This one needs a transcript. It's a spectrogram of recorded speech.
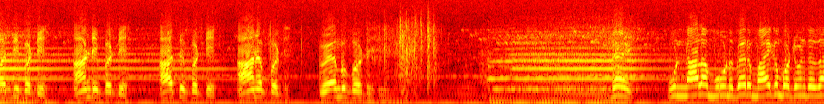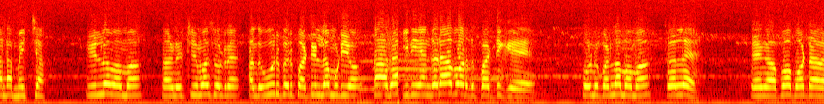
அத்திப்பட்டி ஆண்டிப்பட்டி ஆத்துப்பட்டி ஆனப்பட்டி வேம்புப்பட்டி. டேய் உன்னால மூணு பேர் மயக்கம் போட்டு விழுந்ததுதான்டா மிச்சம். இல்ல மாமா நான் நிச்சயமா சொல்றேன். அந்த ஊர் பேர் பட்டியல் தான் முடியும். அதான் இது எங்கடா போறது பட்டிக்கு? ஒண்ணு பண்ணலாம் மாமா. சொல்லு. எங்க அப்பா போட்டாவ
